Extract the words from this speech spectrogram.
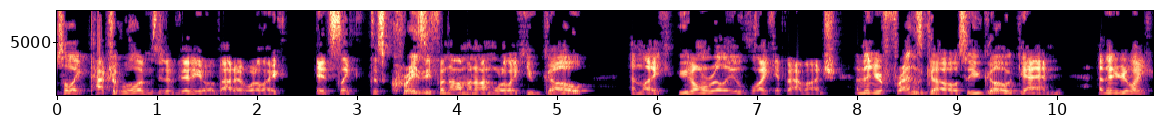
So like Patrick Willems did a video about it where like it's like this crazy phenomenon where like you go and like you don't really like it that much, and then your friends go, so you go again. And then you're like,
